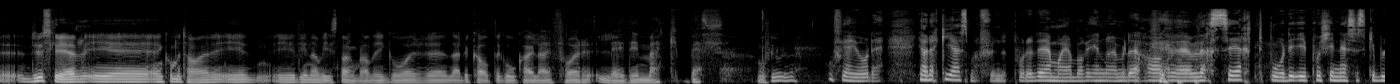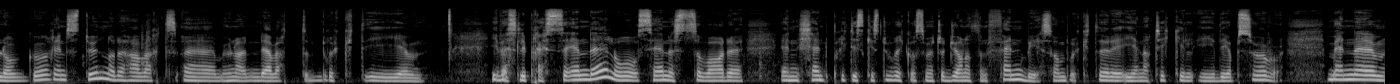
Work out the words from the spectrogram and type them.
Du skrev i en kommentar i, i din avis Dagbladet i går eh, der du kalte Go Kai Lai for Lady Macbeth. Hvorfor gjorde du det? Hvorfor jeg gjorde det? Ja, det er ikke jeg som har funnet på det, det må jeg bare innrømme. Det har eh, versert både på kinesiske blogger en stund, og det har vært, eh, det har vært brukt i i vestlig presse en del, og senest så var det en kjent britisk historiker som heter Jonathan Fenby, som brukte det i en artikkel i The Observer. Men eh,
